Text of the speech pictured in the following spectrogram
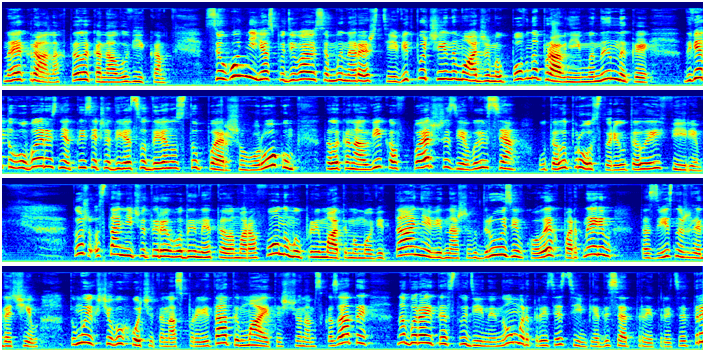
на екранах телеканалу Віка. Сьогодні я сподіваюся, ми нарешті відпочинемо, адже ми повноправні іменинники. 9 вересня 1991 року телеканал Віка вперше з'явився у телепросторі у телеефірі. Тож останні 4 години телемарафону ми прийматимемо вітання від наших друзів, колег, партнерів та, звісно ж, глядачів. Тому, якщо ви хочете нас привітати, маєте що нам сказати, набирайте студійний номер 37 53 33.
